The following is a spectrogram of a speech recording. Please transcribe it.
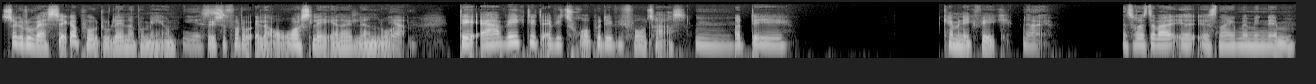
så kan du være sikker på, at du lander på maven. yes. Fordi så får du, eller overslag eller et eller andet lort. Ja. Det er vigtigt, at vi tror på det, vi foretager os. Mm. Og det kan man ikke fake. Nej. Jeg tror også, der var, jeg, jeg snakkede med min, øhm,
